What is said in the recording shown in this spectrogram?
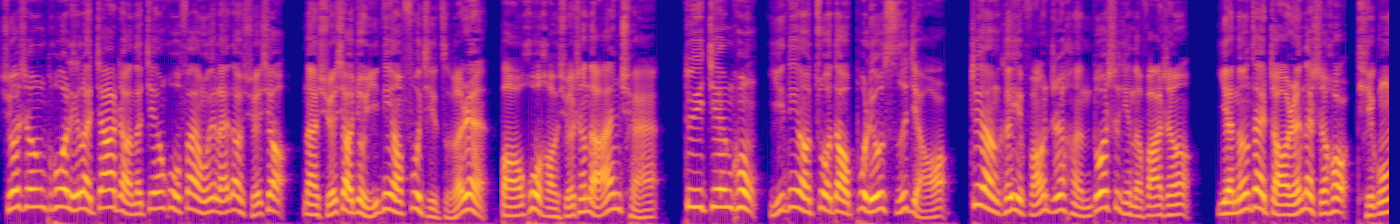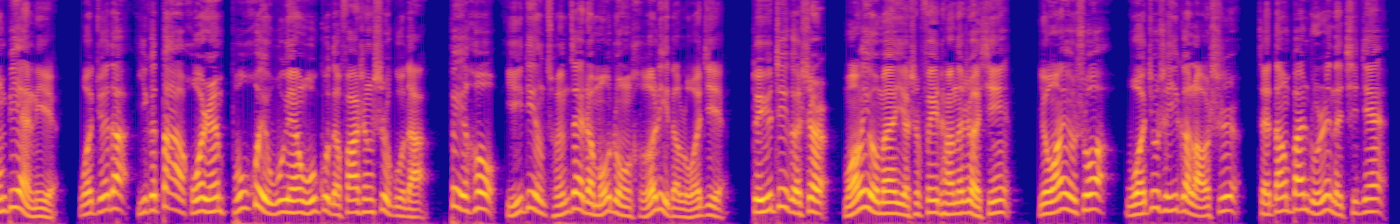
学生脱离了家长的监护范围来到学校，那学校就一定要负起责任，保护好学生的安全。对于监控，一定要做到不留死角，这样可以防止很多事情的发生，也能在找人的时候提供便利。我觉得一个大活人不会无缘无故的发生事故的，背后一定存在着某种合理的逻辑。对于这个事儿，网友们也是非常的热心。有网友说：“我就是一个老师，在当班主任的期间，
